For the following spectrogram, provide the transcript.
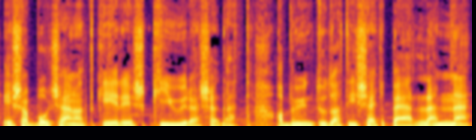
és a bocsánatkérés kiüresedett. A bűntudat is egy per lenne?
